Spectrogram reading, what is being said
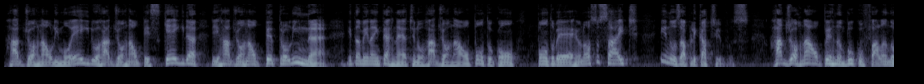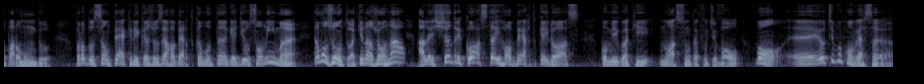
Rádio Jornal Limoeiro, Rádio Jornal Pesqueira e Rádio Jornal Petrolina. E também na internet no radiojornal.com.br, o nosso site e nos aplicativos. Rádio Jornal Pernambuco falando para o mundo. Produção técnica José Roberto Camutanga e Edilson Lima. Tamo junto aqui na Jornal. Alexandre Costa e Roberto Queiroz comigo aqui no assunto é futebol. Bom, é, eu tive uma conversa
